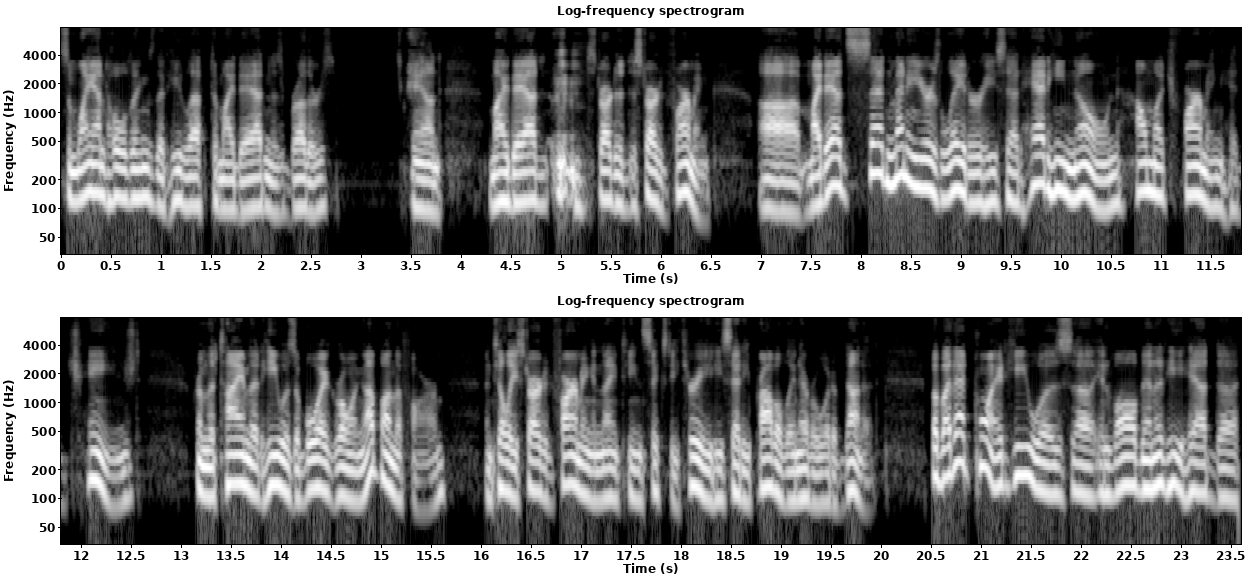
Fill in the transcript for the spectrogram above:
some land holdings that he left to my dad and his brothers, and my dad started started farming. Uh, my dad said many years later, he said, had he known how much farming had changed from the time that he was a boy growing up on the farm until he started farming in 1963, he said he probably never would have done it. But by that point, he was uh, involved in it. He had uh,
